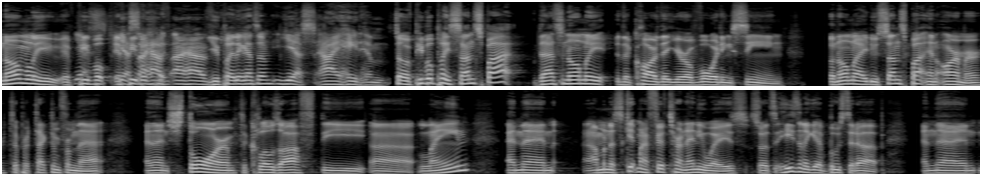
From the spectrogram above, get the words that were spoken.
normally, if yes, people if yes, people I have. play- I have. you played against him. Yes, I hate him. So if people play Sunspot, that's normally the card that you're avoiding seeing. So normally I do Sunspot and Armor to protect him from that, and then Storm to close off the uh, lane, and then I'm gonna skip my fifth turn anyways. So it's he's gonna get boosted up, and then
